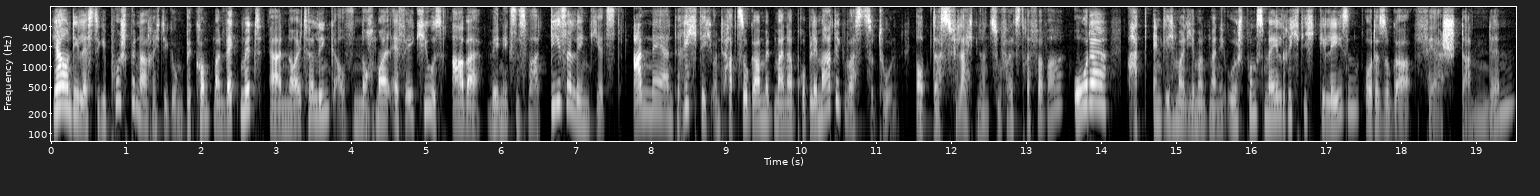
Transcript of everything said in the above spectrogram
Ja, und die lästige Push-Benachrichtigung bekommt man weg mit erneuter Link auf nochmal FAQs. Aber wenigstens war dieser Link jetzt annähernd richtig und hat sogar mit meiner Problematik was zu tun. Ob das vielleicht nur ein Zufallstreffer war? Oder hat endlich mal jemand meine Ursprungsmail richtig gelesen oder sogar verstanden?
